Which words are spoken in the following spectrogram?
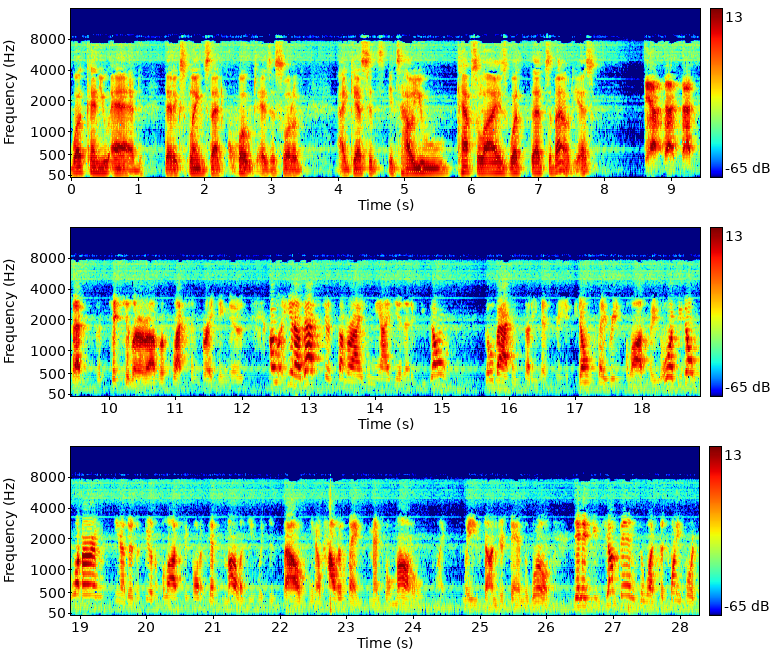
what can you add that explains that quote as a sort of, I guess it's it's how you capsulize what that's about, yes? Yeah, that that that particular uh, reflection, breaking news. Oh, you know, that's just summarizing the idea that if you don't go back and study history, if you don't say read philosophy, or if you don't learn, you know, there's a field of philosophy called epistemology, which is about you know how to think, mental models, like ways to understand the world. Then if you jump into what the 24/7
